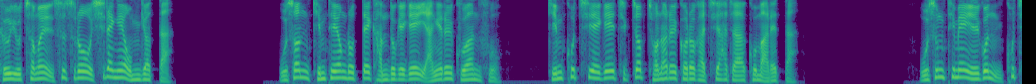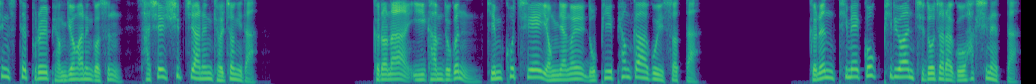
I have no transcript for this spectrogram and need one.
그 요청을 스스로 실행에 옮겼다. 우선 김태형 롯데 감독에게 양해를 구한 후 김 코치에게 직접 전화를 걸어 같이 하자고 말했다. 우승팀의 일군 코칭 스태프를 변경하는 것은 사실 쉽지 않은 결정이다. 그러나 이 감독은 김 코치의 역량을 높이 평가하고 있었다. 그는 팀에 꼭 필요한 지도자라고 확신했다.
